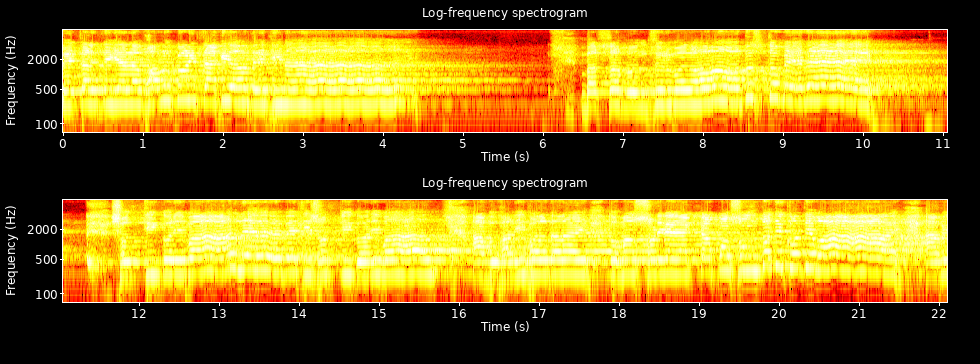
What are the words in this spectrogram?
মেটার দিকে ভালো করি তাকিয়াও দেখি না। বাদশাহ মনসুর বল দুষ্ট মেরে সত্যি করে বাল বেশি সত্যি করে বাল আবু হানিফার দ্বারাই তোমার শরীরের একটা পছন্দ ক্ষতি হয় আমি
